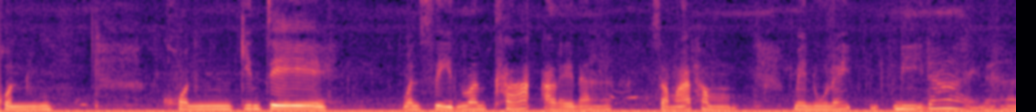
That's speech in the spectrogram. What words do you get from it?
คนคนกินเจ วันศีลวันพระอะไรนะคะสามารถทำเมนูนนี้ได้นะคะ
